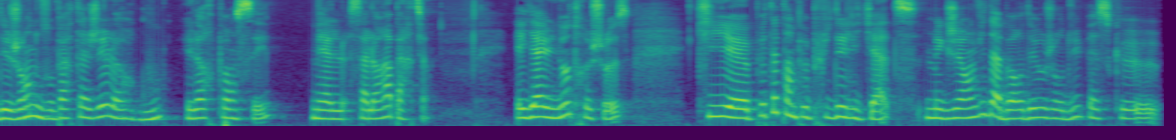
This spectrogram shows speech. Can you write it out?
des gens nous ont partagé leurs goûts et leurs pensées, mais ça leur appartient. Et il y a une autre chose qui est peut-être un peu plus délicate, mais que j'ai envie d'aborder aujourd'hui parce que,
